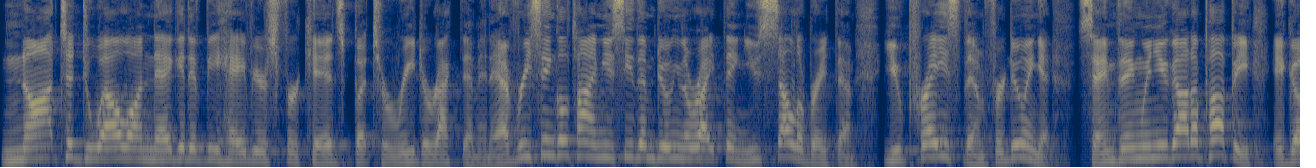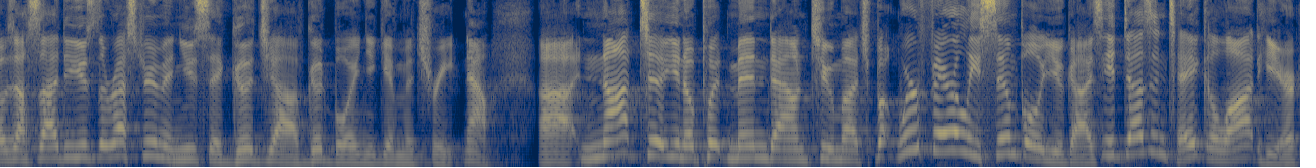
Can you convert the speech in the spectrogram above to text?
not to dwell on negative behaviors for kids, but to redirect them. And every single time you see them doing the right thing, you celebrate them. You praise them for doing it. Same thing when you got a puppy. It goes outside to use the restroom and you say, good job, good boy, and you give him a treat. Now, uh, not to, you know, put men down too much, but we're fairly simple, you guys. It doesn't take a lot here.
